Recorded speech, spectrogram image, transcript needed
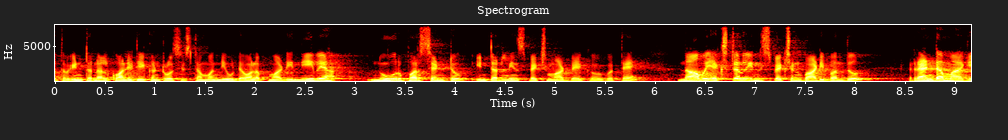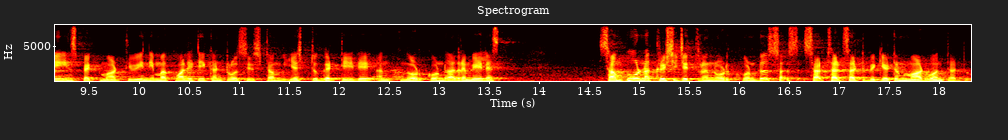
ಅಥವಾ ಇಂಟರ್ನಲ್ ಕ್ವಾಲಿಟಿ ಕಂಟ್ರೋಲ್ ಸಿಸ್ಟಮನ್ನು ನೀವು ಡೆವಲಪ್ ಮಾಡಿ, ನೀವೇ ನೂರು ಪರ್ಸೆಂಟು ಇಂಟರ್ನಲ್ ಇನ್ಸ್ಪೆಕ್ಷನ್ ಮಾಡಬೇಕಾಗುತ್ತೆ ನಾವು ಎಕ್ಸ್ಟರ್ನಲ್ ಇನ್ಸ್ಪೆಕ್ಷನ್ ಮಾಡಿ ಬಂದು ರ್ಯಾಂಡಮ್ ಆಗಿ ಇನ್ಸ್ಪೆಕ್ಟ್ ಮಾಡ್ತೀವಿ. ನಿಮ್ಮ ಕ್ವಾಲಿಟಿ ಕಂಟ್ರೋಲ್ ಸಿಸ್ಟಮ್ ಎಷ್ಟು ಗಟ್ಟಿ ಇದೆ ಅಂತ ನೋಡಿಕೊಂಡು ಅದರ ಮೇಲೆ ಸಂಪೂರ್ಣ ಕೃಷಿ ಚಿತ್ರ ನೋಡಿಕೊಂಡು ಸರ್ಟಿಫಿಕೇಟನ್ನು ಮಾಡುವಂಥದ್ದು.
